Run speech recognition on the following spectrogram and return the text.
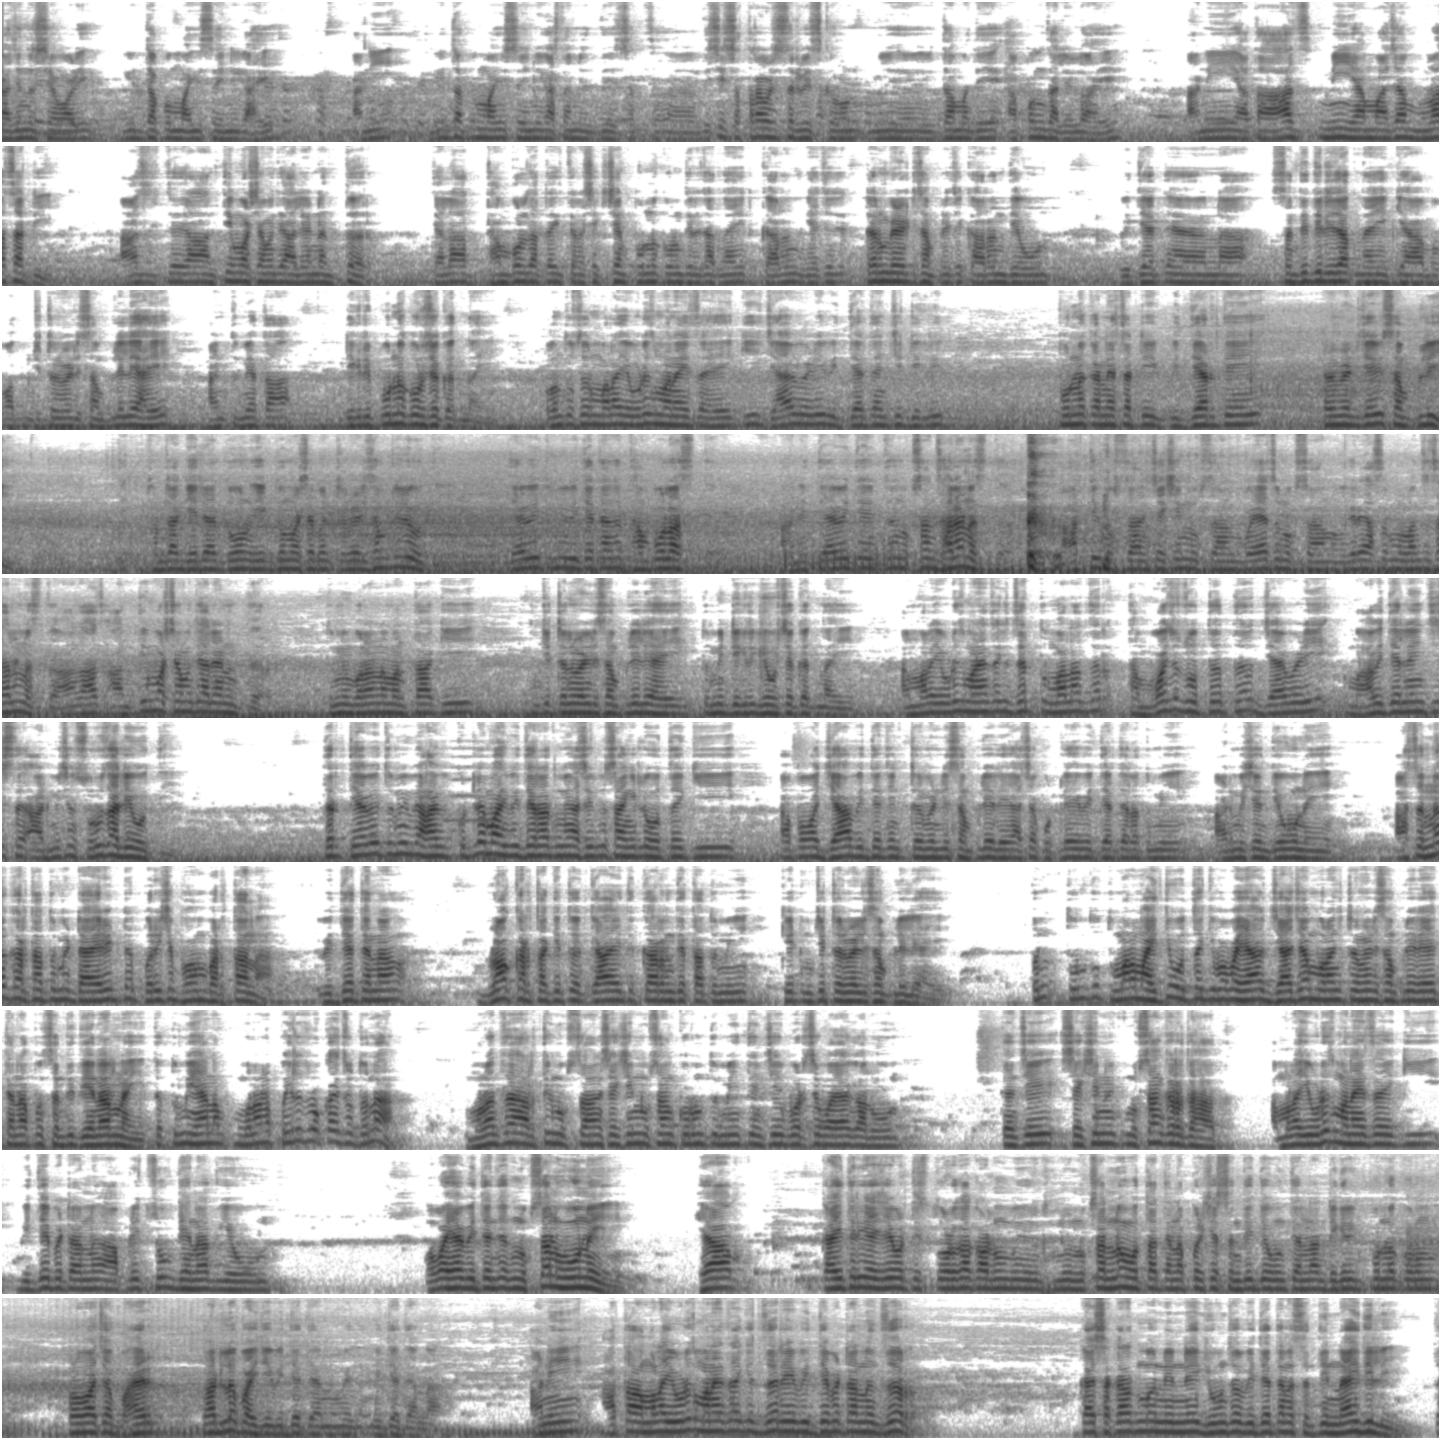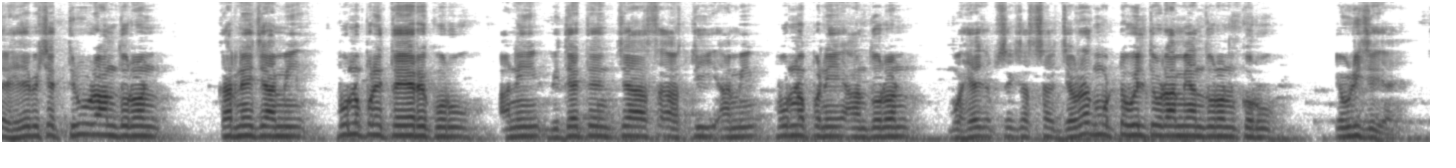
राजेंद्र शेवाळी युद्धापन माजी सैनिक आहे आणि युद्धापन माजी सैनिक असताना मी देश देशी सतरा वर्ष सर्व्हिस करून मी युद्धामध्ये अपंग झालेलो आहे. आणि आता आज मी ह्या माझ्या मुलासाठी आज त्या अंतिम वर्षामध्ये आल्यानंतर त्याला थांबवलं जातं त्याला शिक्षण पूर्ण करून दिलं जात नाही. कारण याचे टर्म व्हॅलिटी संपल्याचे कारण देऊन विद्यार्थ्यांना संधी दिली जात नाही की बाबा तुमची टर्म व्हॅलिटी संपलेली आहे आणि तुम्ही आता डिग्री पूर्ण करू शकत नाही. परंतु सर मला एवढंच म्हणायचं आहे की ज्यावेळी विद्यार्थ्यांची डिग्री पूर्ण करण्यासाठी विद्यार्थी टर्मिनेट ज्यावेळी संपली समजा गेल्या दोन एक दोन वर्षामध्ये टर्मिनेट संपलेली होती त्यावेळी तुम्ही विद्यार्थ्यांना थांबवलं असतं. आणि त्यावेळी त्यांचं नुकसान झालं नसतं. आर्थिक नुकसान शैक्षणिक नुकसान वयाचं नुकसान वगैरे असं मुलांचं झालं नसतं. आज आज अंतिम वर्षामध्ये आल्यानंतर तुम्ही मुलांना म्हणता की तुमची टर्मिनेटी संपलेली आहे तुम्ही डिग्री घेऊ शकत नाही. आणि मला एवढंच म्हणायचं आहे की जर तुम्हाला जर थांबवायचंच होतं तर ज्यावेळी महाविद्यालयांची ॲडमिशन सुरू झाली होती तर त्यावेळी तुम्ही हा कुठल्या महाविद्यालयात मी असं सांगितलं होतं की बाबा ज्या विद्यार्थ्यांची टर्मिनेटी संपलेले आहे अशा कुठल्याही विद्यार्थ्याला तुम्ही ॲडमिशन देऊ नये. असं न करता तुम्ही डायरेक्ट परीक्षा फॉर्म भरताना विद्यार्थ्यांना ब्लॉक करता की तो काय ते कारण देता तुम्ही की तुमची टर्मिनेटी संपलेली आहे. पण तुम तुम्हाला माहिती होतं की बाबा ह्या ज्या ज्या मुलांची टर्मिनेटी संपलेली आहे त्यांना आपण संधी देणार नाही. तर तुम्ही ह्या मुलांना पहिलेच रोखायचं होतं ना. मुलांचं आर्थिक नुकसान शैक्षणिक नुकसान करून तुम्ही त्यांचे वर्ष वाया घालवून त्यांचे शैक्षणिक नुकसान करत आहात. आम्हाला एवढंच म्हणायचं आहे की विद्यापीठानं आपली चूक ध्यानात घेऊन बाबा ह्या विद्यार्थ्यांचं नुकसान होऊ नये. ह्या काहीतरी याच्यावरती तोडगा काढून नुकसान न होता त्यांना परीक्षा संधी देऊन त्यांना डिग्री पूर्ण करून प्रवाहाच्या बाहेर काढलं पाहिजे विद्यार्थ्यांना विद्यार्थ्यांना. आणि आता आम्हाला एवढंच म्हणायचं आहे की जर हे विद्यापीठानं जर काय सकारात्मक निर्णय घेऊन जर विद्यार्थ्यांना संधी नाही दिली तर ह्याच्यापेक्षा तीव्र आंदोलन करण्याची आम्ही पूर्णपणे तयारी करू आणि विद्यार्थ्यांच्यासाठी आम्ही पूर्णपणे आंदोलन व ह्याच्यापेक्षा जेवढ्यात मोठं होईल तेवढं आम्ही आंदोलन करू. एवढीच आहे.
